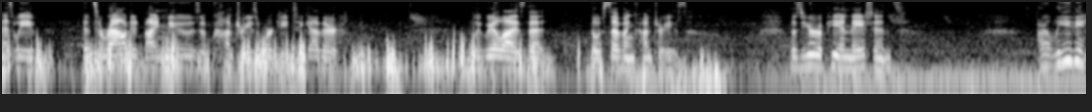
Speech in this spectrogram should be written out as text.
As we've been surrounded by news of countries working together, we realize that those seven countries, those European nations, are leaving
